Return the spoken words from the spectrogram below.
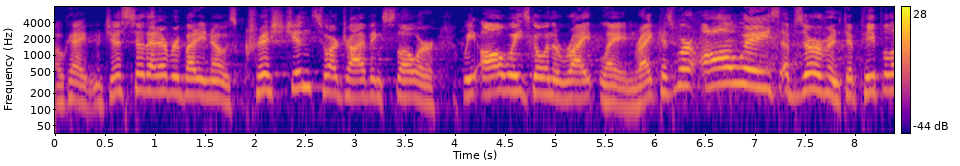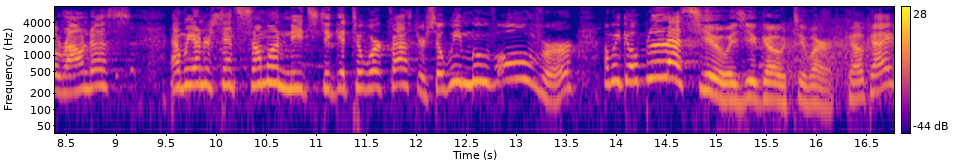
Okay, just so that everybody knows, Christians who are driving slower, we always go in the right lane, right? Because we're always observant to people around us and we understand someone needs to get to work faster. So we move over and we go, bless you as you go to work, okay?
